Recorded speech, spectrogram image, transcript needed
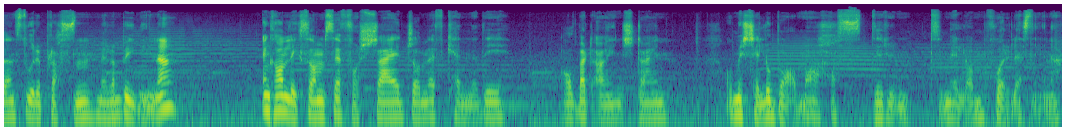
den store plassen mellom bygningene. En kan liksom se for seg John F. Kennedy, Albert Einstein og Michelle Obama haste rundt mellom forelesningene.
